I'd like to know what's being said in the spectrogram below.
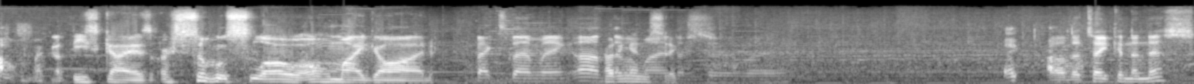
Oh my god, these guys are so slow. Oh my god. Back spamming. Ah, Cutting never in six. I'm still away. Oh, they're taking the NISC.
